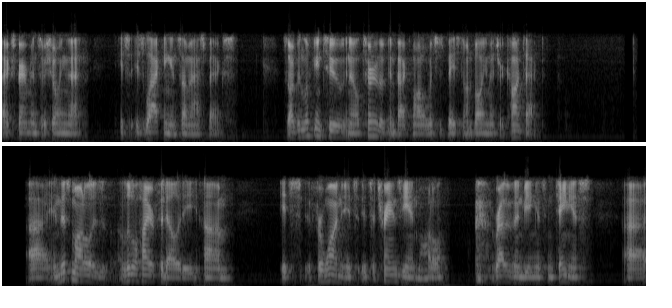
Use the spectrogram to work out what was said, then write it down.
experiments are showing that it's, it's lacking in some aspects. So I've been looking to an alternative impact model, which is based on volumetric contact. Uh, and this model is a little higher fidelity. Um, it's for one, it's it's a transient model rather than being instantaneous. Uh,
